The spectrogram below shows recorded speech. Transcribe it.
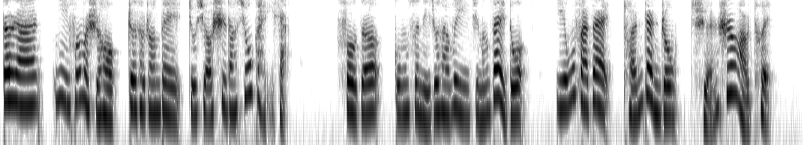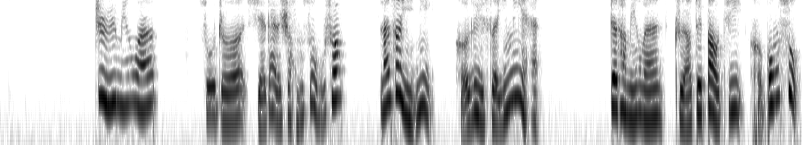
当然，逆风的时候这套装备就需要适当修改一下，否则公孙离就算位移技能再多，也无法在团战中全身而退。至于铭文。苏哲携带的是红色无双、蓝色隐匿和绿色鹰眼，这套铭文主要对暴击和攻速，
